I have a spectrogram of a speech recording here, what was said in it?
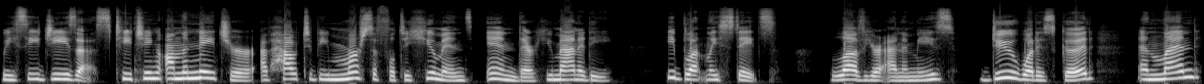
we see Jesus teaching on the nature of how to be merciful to humans in their humanity. He bluntly states, Love your enemies, do what is good, and lend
